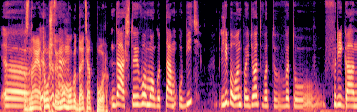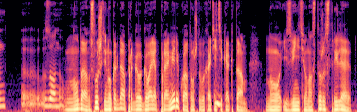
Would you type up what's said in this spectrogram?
Зная о том, что ему могут дать отпор. Да, что его могут там убить, либо он пойдет вот в эту фриган Э, зону. Ну да, ну слушайте, ну когда про, говорят про Америку, о том, что вы хотите как там, но, извините, у нас тоже стреляют.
